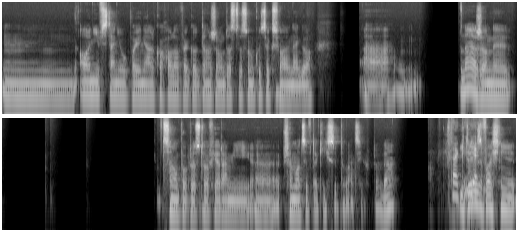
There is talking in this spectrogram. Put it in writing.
mm, oni w stanie upojenia alkoholowego dążą do stosunku seksualnego, a, no, żony są po prostu ofiarami e, przemocy w takich sytuacjach, prawda? Tak, I to jest właśnie,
